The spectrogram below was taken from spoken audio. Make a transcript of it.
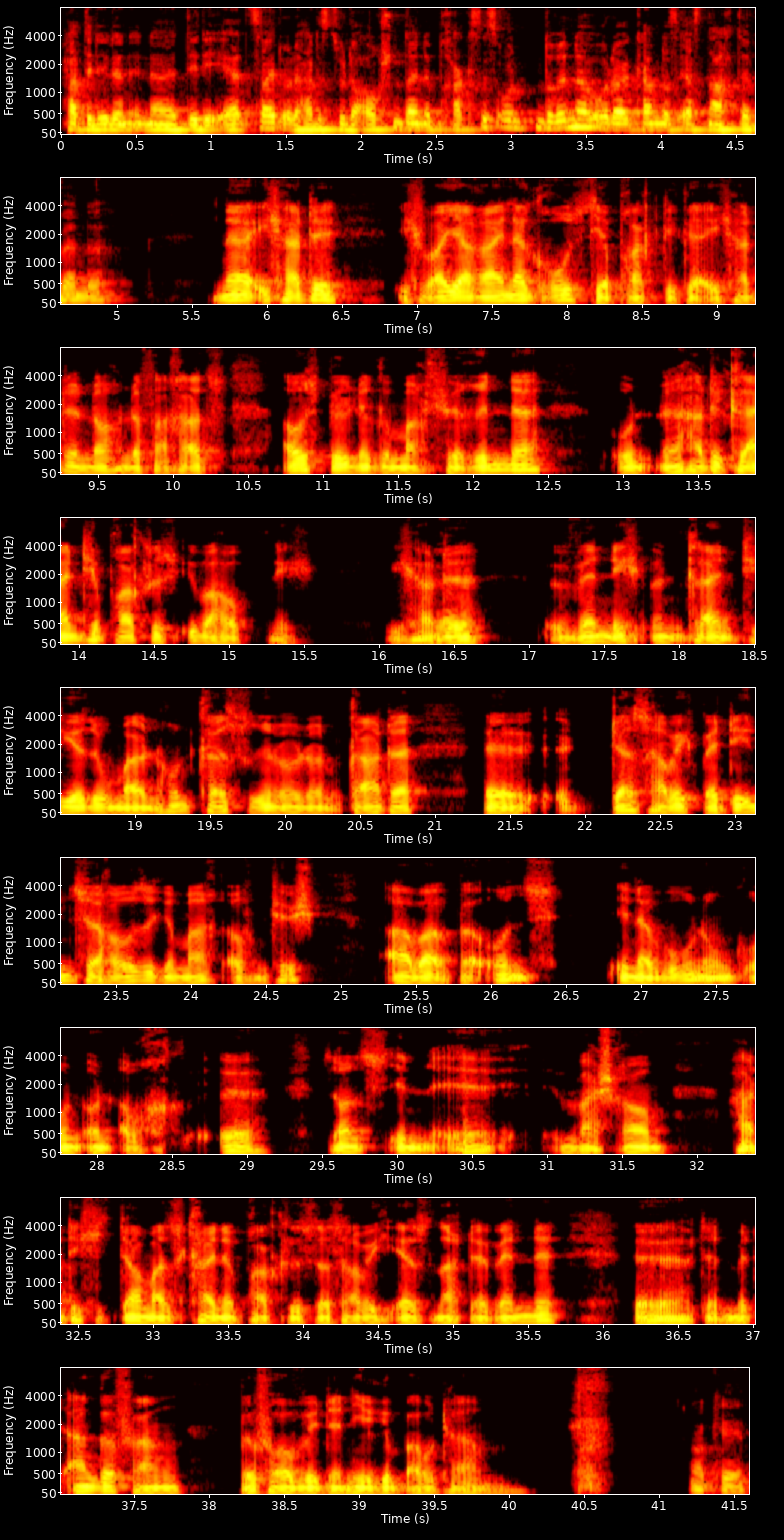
Hattet ihr denn in der DDR-Zeit oder hattest du da auch schon deine Praxis unten drin oder kam das erst nach der Wende? Na, ich hatte, ich war ja reiner Großtierpraktiker. Ich hatte noch eine Facharztausbildung gemacht für Rinder und äh, hatte Kleintierpraxis überhaupt nicht. Ich hatte, ja. wenn ich ein kleines Tier, so mal einen Hund kastrieren oder einen Kater, äh, das habe ich bei denen zu Hause gemacht auf dem Tisch. Aber bei uns in der Wohnung und, und auch äh, sonst in, äh, im Waschraum hatte ich damals keine Praxis. Das habe ich erst nach der Wende äh, dann mit angefangen, bevor wir denn hier gebaut haben. Okay.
